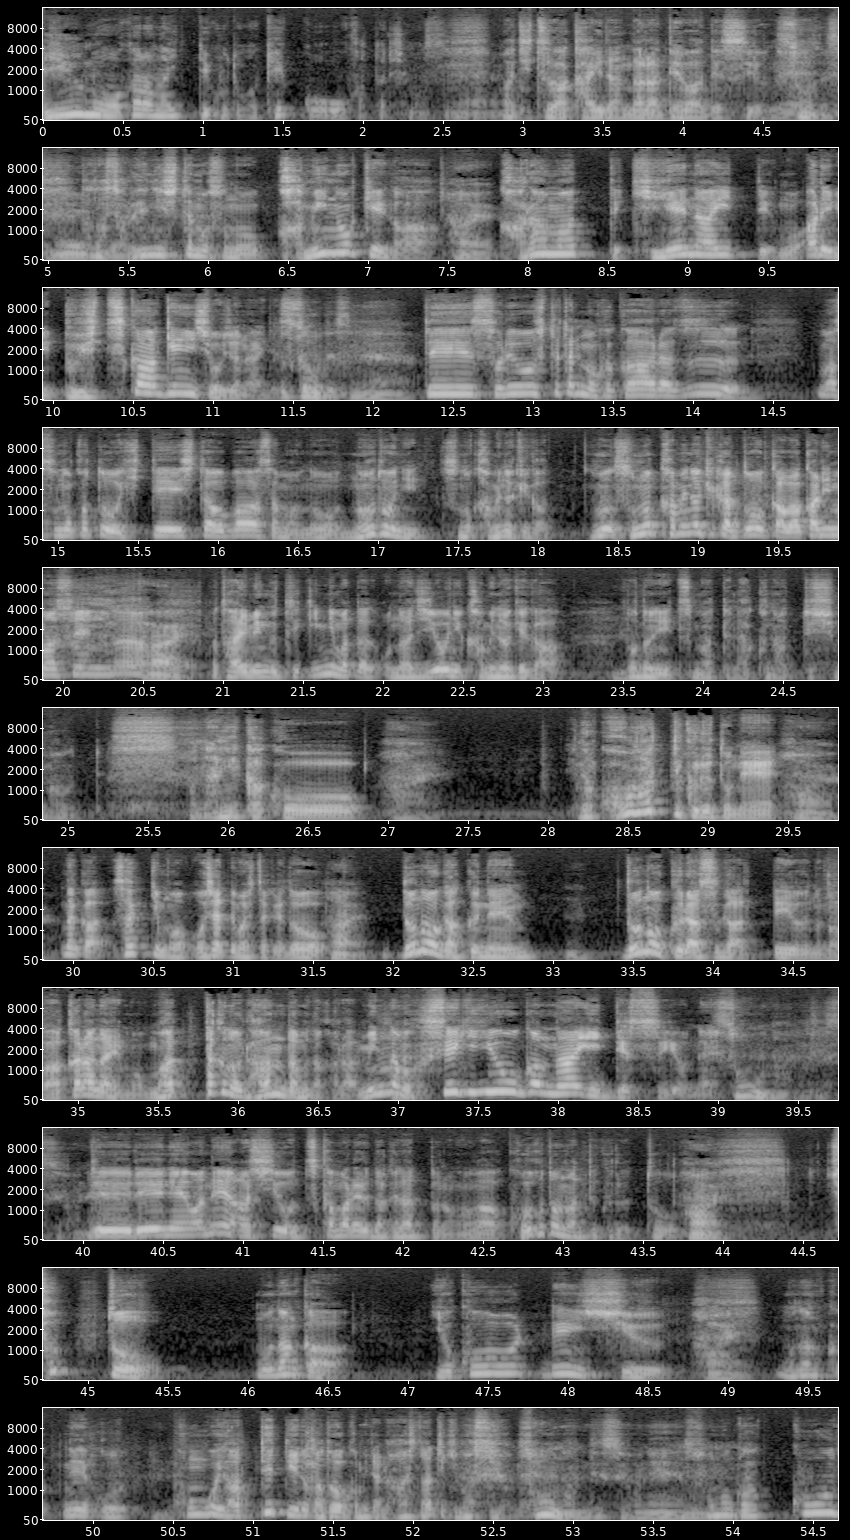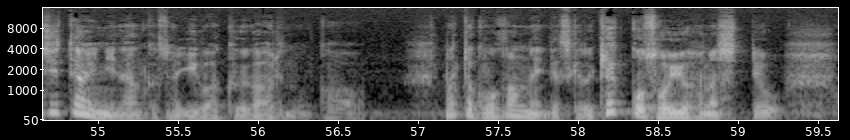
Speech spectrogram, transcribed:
理由もわからないっていうことが結構多かったりしますね、まあ、実は怪談ならではですよね。そうですね。ただそれにしてもその髪の毛がはい。絡まって消えないっていうもうある意味物質化現象じゃないですか。そうですね。でそれを捨てたにもかかわらず、ん。まあ、そのことを否定したおばあ様の喉にその髪の毛がその髪の毛かどうか分かりませんが、まはい。あタイミング的にまた同じように髪の毛が喉に詰まってなくなってしまうって、まあ何かこはうなんかこうなってくるとねい。はなんかさっきもおっしゃってましたけど、いはい。どの学年うん。どのクラスがっていうのが分からないもう全くのランダムだからみんなも防ぎようがないですよね。そうなんですよね。で例年はね足を掴まれるだけだったのがこういうことになってくるとはい。ちょっともうなんか予行練習はい。もうなんかねこう今後やってっていいのかどうかみたいな話になってきますよね。そうなんですよね、うん。その学校自体になんかその曰くがあるのか全く分かんないんですけど結構そういう話って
